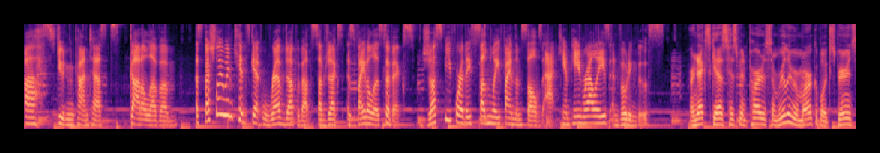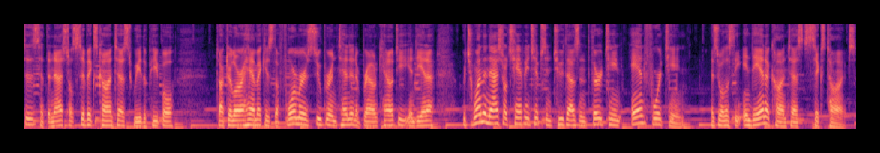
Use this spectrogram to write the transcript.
Ah, student contests. Gotta love them especially when kids get revved up about subjects as vital as civics just before they suddenly find themselves at campaign rallies and voting booths. Our next guest has been part of some really remarkable experiences at the National Civics Contest, We the People. Dr. Laura Hammack is the former superintendent of Brown County, Indiana, which won the national championships in 2013 and 14, as well as the Indiana contest six times.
